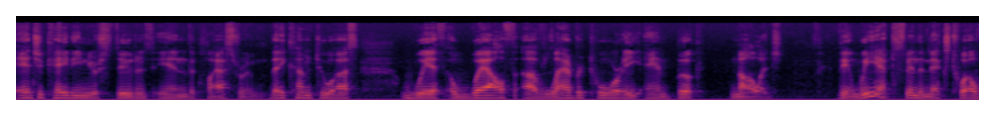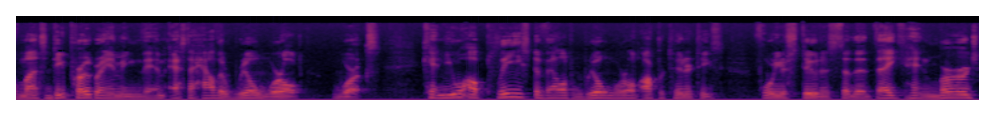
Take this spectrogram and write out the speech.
educating your students in the classroom. They come to us with a wealth of laboratory and book knowledge. Then we have to spend the next 12 months deprogramming them as to how the real world works. Can you all please develop real world opportunities for your students so that they can merge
